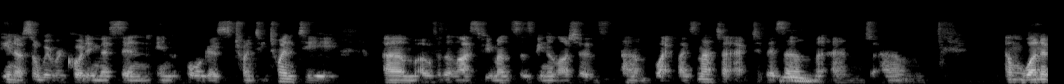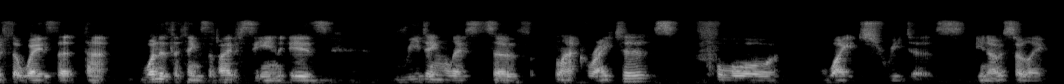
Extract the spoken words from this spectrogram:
You know, so we're recording this in in August 2020. Um, over the last few months, there's been a lot of um, Black Lives Matter activism, mm. and um, and one of the ways that that one of the things that I've seen is reading lists of black writers for white readers, you know, so like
